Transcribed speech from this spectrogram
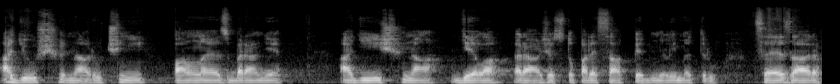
ať už na ruční palné zbraně, ať již na děla ráže 155 mm Cezar,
